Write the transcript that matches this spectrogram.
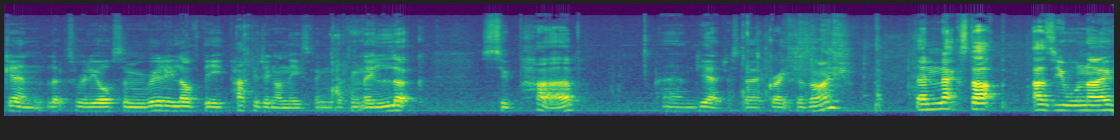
again looks really awesome. Really love the packaging on these things. I think they look superb and yeah just a great design. Then next up as you will know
